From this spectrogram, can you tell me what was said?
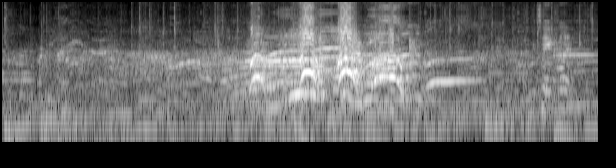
Who take clip?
